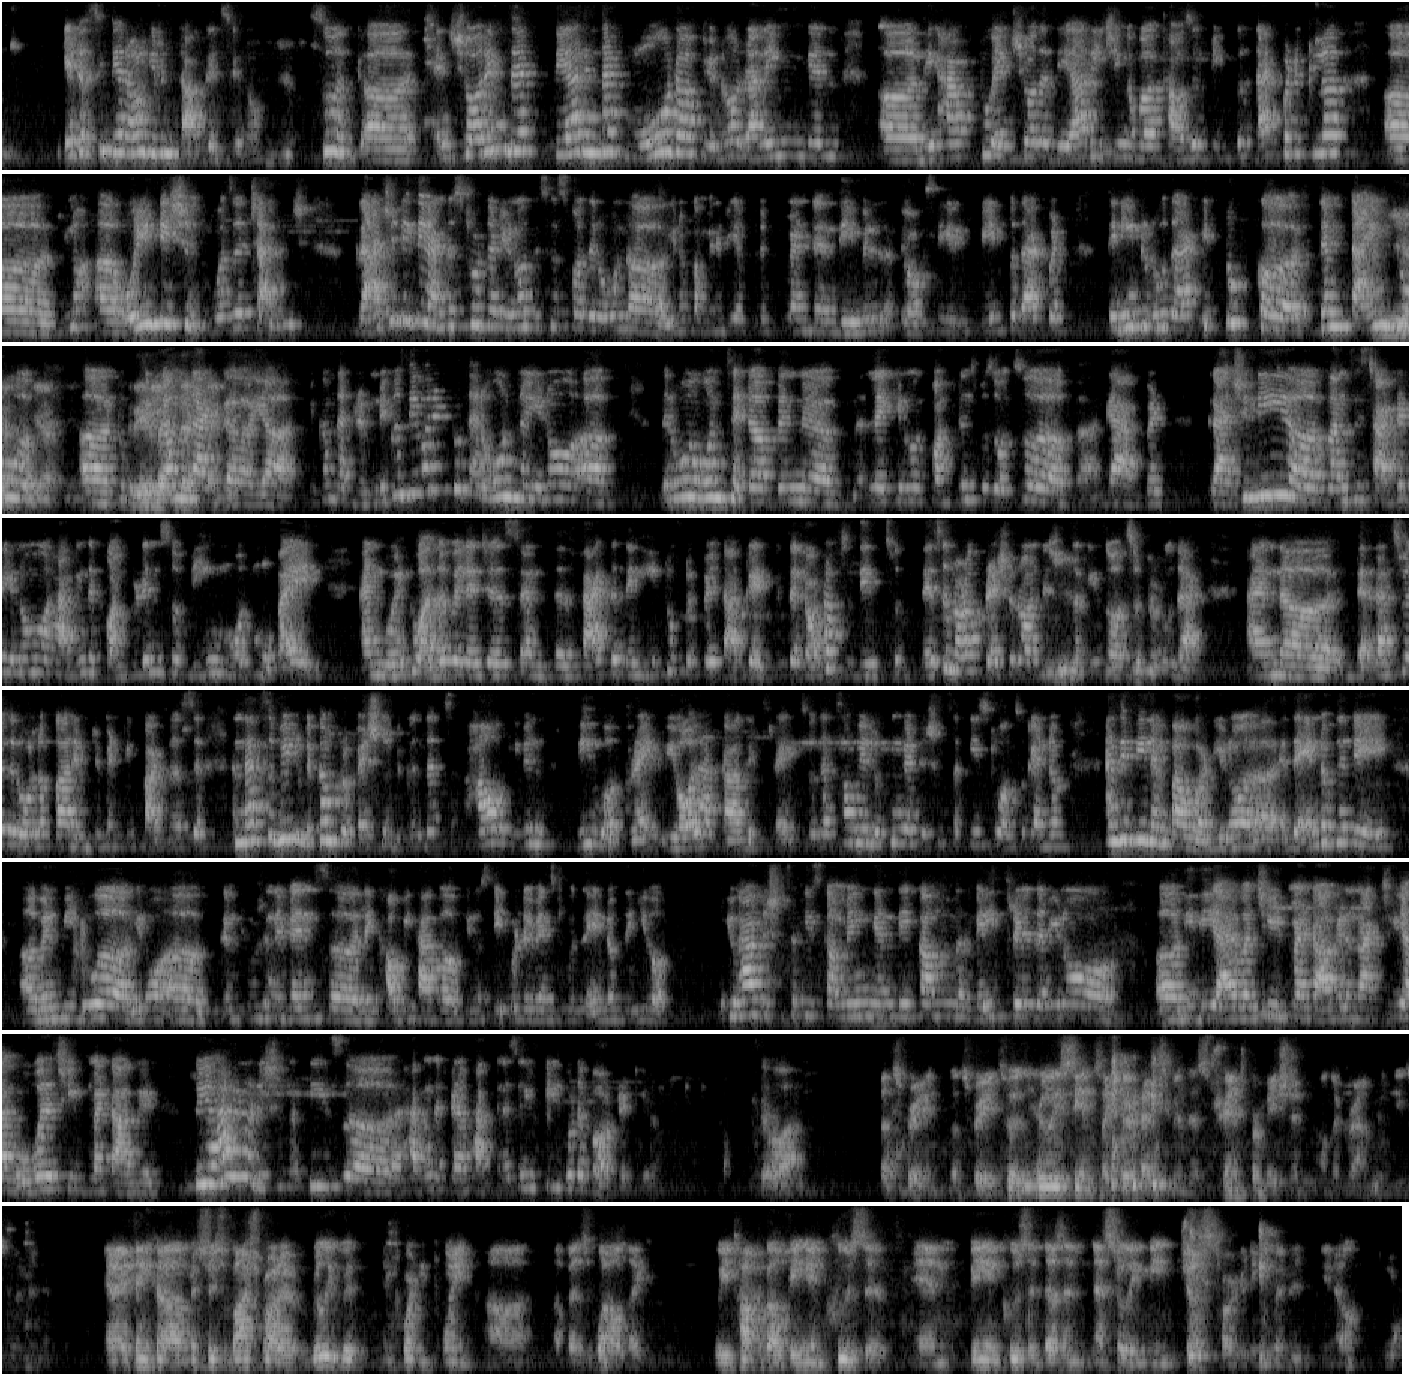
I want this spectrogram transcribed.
get us. See, they are all given targets, you know. So uh, ensuring that they are in that mode of you know running and uh, they have to ensure that they are reaching about thousand people. That particular uh, you know uh, orientation was a challenge. Gradually, they understood that you know this is for their own uh, you know community upliftment, and they will they obviously get paid for that. But they need to do that. It took uh, them time Yeah, to yeah, yeah. uh, to Realize become that that, uh, yeah become that driven because they were into their own uh, you know uh, their own, setup and uh, like you know confidence was also a gap but gradually uh, once they started you know having the confidence of being more mobile and going to other villages and the fact that they need to fulfill target with a lot of they, so there's a lot of pressure on digital Yeah. also to do that and uh, th- that's where the role of our implementing partners and that's the way to become professional because that's how even we work right we all have targets right so that's how we're looking at digital Sakhis to also kind of and they feel empowered you know uh, at the end of the day uh, when we do a you know a conclusion events uh, like how we have a you know stakeholder events towards the end of the year you have digital Sakhis coming and they come very thrilled that you know uh, Didi, I have achieved my target and actually I've overachieved my target. So you have you know digital Sakhis uh, having that kind of happiness and you feel good about it, you know. So uh, That's great. That's great. So it Yeah. really seems like there has been this transformation on the ground with these women. And I think uh, Mr. Subhash brought a really good, important point uh, up as well. Like we talk about being inclusive, and being inclusive doesn't necessarily mean just targeting women. You know, Yeah.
